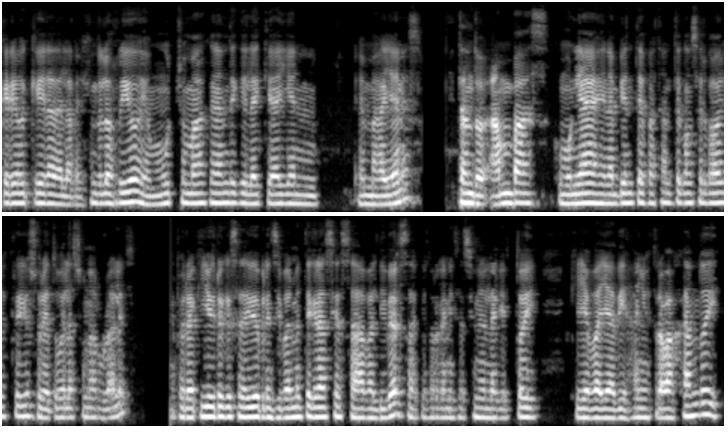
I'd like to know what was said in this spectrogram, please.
creo que la de la región de los ríos es mucho más grande que la que hay en, Magallanes, estando ambas comunidades en ambientes bastante conservadores, creo yo, sobre todo en las zonas rurales. Pero aquí yo creo que se debe principalmente gracias a Valdiversa, que es la organización en la que estoy, que lleva ya 10 años trabajando y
